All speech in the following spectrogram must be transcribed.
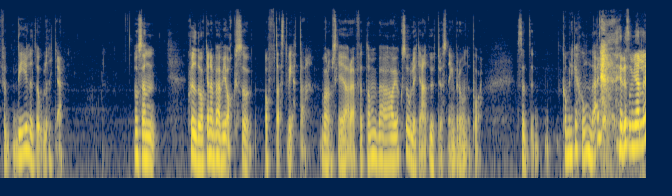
för det är ju lite olika. Och sen skidåkarna behöver ju också oftast veta vad de ska göra för att de har ju också olika utrustning beroende på. Så att, kommunikation där är det som gäller.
